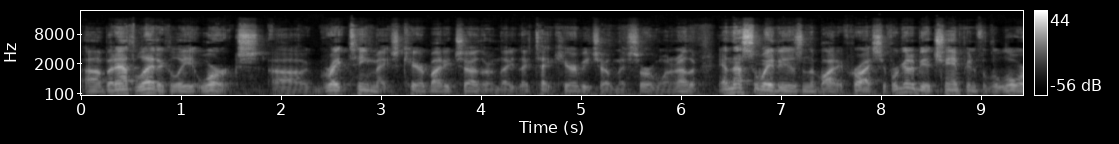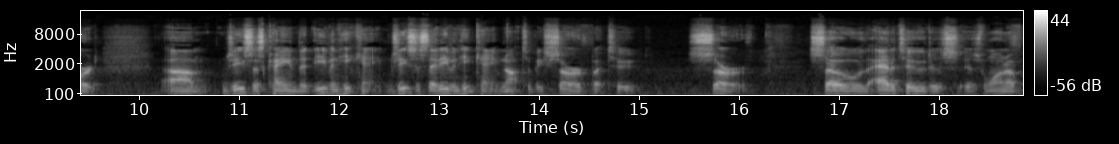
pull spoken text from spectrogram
Uh, but athletically, it works. Uh, great teammates care about each other and they, they take care of each other and they serve one another. And that's the way it is in the body of Christ. If we're going to be a champion for the Lord, um, Jesus came that even he came. Jesus said even he came not to be served, but to serve. So the attitude is, is one of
